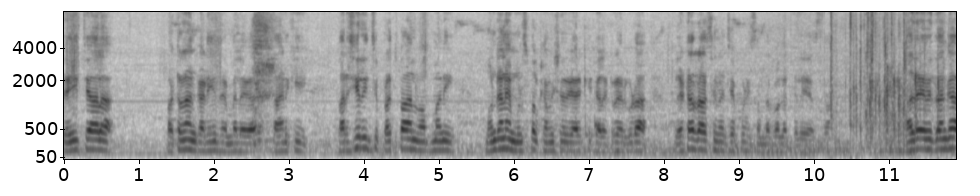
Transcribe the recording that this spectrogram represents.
జైత్యాల పట్టణానికి అడిగిన ఎమ్మెల్యే గారు దానికి పరిశీలించి ప్రతిపాదన పంపమని మొన్ననే మున్సిపల్ కమిషనర్ గారికి కలెక్టర్ గారు కూడా లెటర్ రాసిందని చెప్పి ఈ సందర్భంగా తెలియజేస్తాం. అదేవిధంగా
